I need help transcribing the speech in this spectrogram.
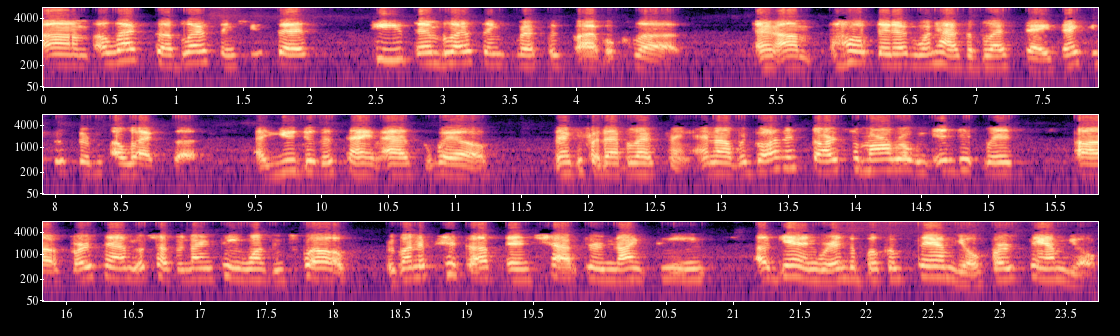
um, Alexa Blessing. She says, "Peace and blessings, Breakfast Bible Club." And um, hope that everyone has a blessed day. Thank you, Sister Alexa. And you do the same as well. Thank you for that blessing. And uh, we're going to start tomorrow. We ended with uh, 1 Samuel chapter 19, 1 through 12. We're going to pick up in chapter 19. Again, we're in the book of Samuel, 1 Samuel.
